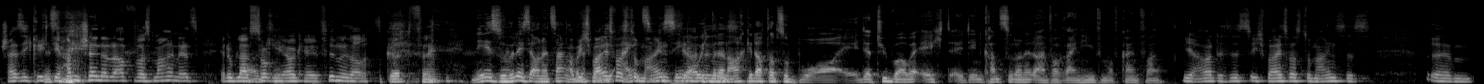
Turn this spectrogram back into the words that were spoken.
scheiße, ich krieg die Handschellen ab, was machen jetzt? Ja, du bleibst Okay. trocken, ja, okay, Film ist aus. Gut, Film. Nee, so will ich es auch nicht sagen. Aber, Aber ich weiß, was du meinst, Szene, ja, wo ich mir danach gedacht habe, so, boah, ey, der Typ war aber echt, ey, den kannst du da nicht einfach reinhieven, auf keinen Fall. Ja, das ist, ich weiß, was du meinst. Das, ähm,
